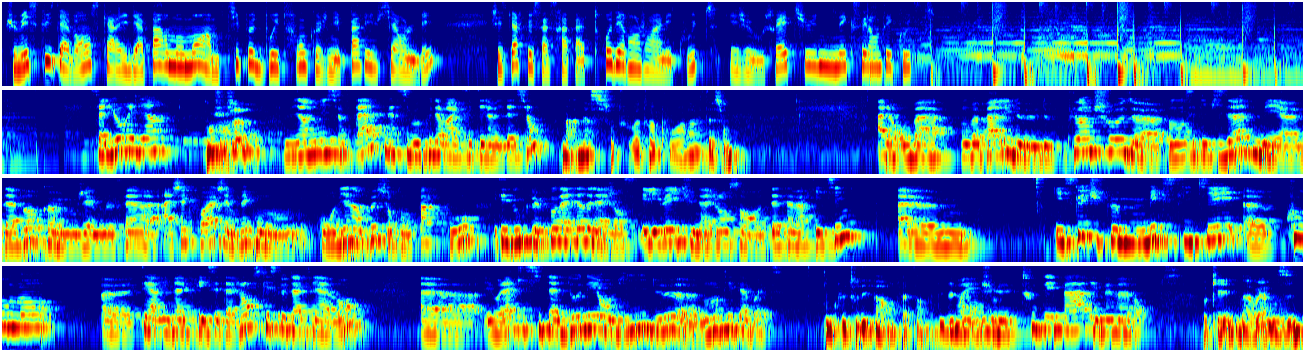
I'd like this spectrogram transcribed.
Je m'excuse d'avance car il y a par moments un petit peu de bruit de fond que je n'ai pas réussi à enlever. J'espère que ça ne sera pas trop dérangeant à l'écoute et je vous souhaite une excellente écoute. Salut Aurélien Bonjour Jeanne Bienvenue sur TAF, merci beaucoup d'avoir accepté l'invitation. Bah, merci surtout à toi pour l'invitation. Alors, on va, on va parler de, plein de choses euh, pendant cet épisode, mais euh, d'abord, comme j'aime le faire euh, à chaque fois, j'aimerais qu'on revienne un peu sur ton parcours. Tu es donc le fondateur de l'agence Elevate, une agence en data marketing. Est-ce que tu peux m'expliquer comment tu es arrivé à créer cette agence? Qu'est-ce que tu as fait avant? Et voilà, qu'est-ce qui t'a donné envie de monter ta boîte? Donc, le tout départ, en fait, hein, le début de l'aventure. le tout départ et même avant. Ok, bah ouais, allons-y.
